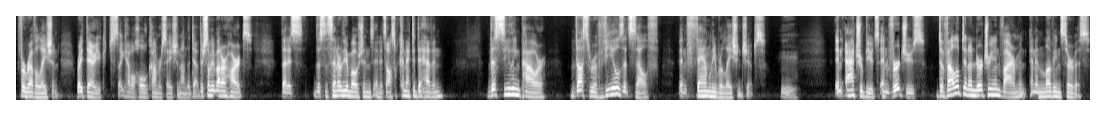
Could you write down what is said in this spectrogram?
for revelation. Right there, you could just like have a whole conversation on the depth. There's something about our hearts that is this the center of the emotions, and it's also connected to heaven. This sealing power thus reveals itself in family relationships, Hmm. in attributes and virtues developed in a nurturing environment and in loving service.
